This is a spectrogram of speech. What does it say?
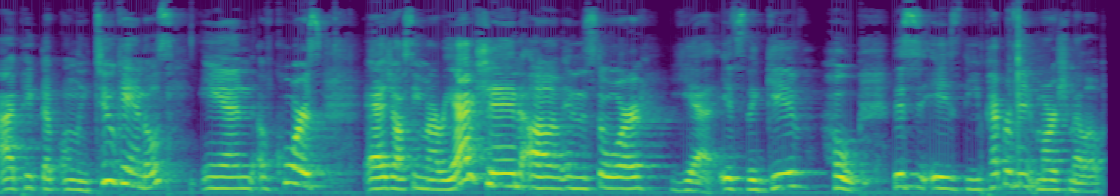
I picked up only two candles. And of course, as y'all see my reaction um, in the store, yeah, it's the Give Hope. This is the peppermint marshmallow.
